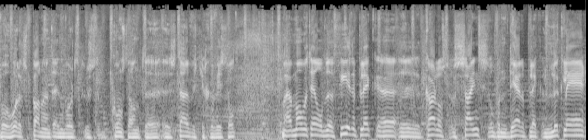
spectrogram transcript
behoorlijk spannend... en wordt constant een stuivertje gewisseld. Maar momenteel op de vierde plek Carlos Sainz, op een derde plek Leclerc...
